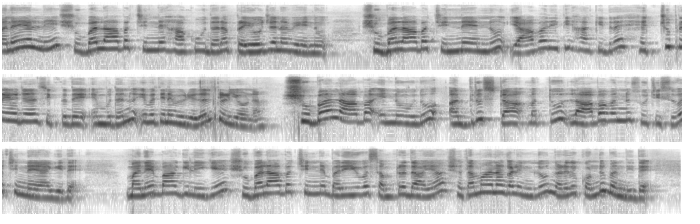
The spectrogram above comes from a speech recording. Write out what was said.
ಮನೆಯಲ್ಲಿ ಶುಭ ಲಾಭ ಚಿಹ್ನೆ ಹಾಕುವುದರ ಪ್ರಯೋಜನವೇನು? ಶುಭ ಲಾಭ ಚಿಹ್ನೆಯನ್ನು ಯಾವ ರೀತಿ ಹಾಕಿದರೆ ಹೆಚ್ಚು ಪ್ರಯೋಜನ ಸಿಗ್ತದೆ ಎಂಬುದನ್ನು ಇವತ್ತಿನ ವಿಡಿಯೋದಲ್ಲಿ ತಿಳಿಯೋಣ. ಶುಭ ಲಾಭ ಎನ್ನುವುದು ಅದೃಷ್ಟ ಮತ್ತು ಲಾಭವನ್ನು ಸೂಚಿಸುವ ಚಿಹ್ನೆಯಾಗಿದೆ. ಮನೆ ಬಾಗಿಲಿಗೆ ಶುಭ ಲಾಭ ಚಿಹ್ನೆ ಬರೆಯುವ ಸಂಪ್ರದಾಯ ಶತಮಾನಗಳಿಂದಲೂ ನಡೆದುಕೊಂಡು ಬಂದಿದೆ.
